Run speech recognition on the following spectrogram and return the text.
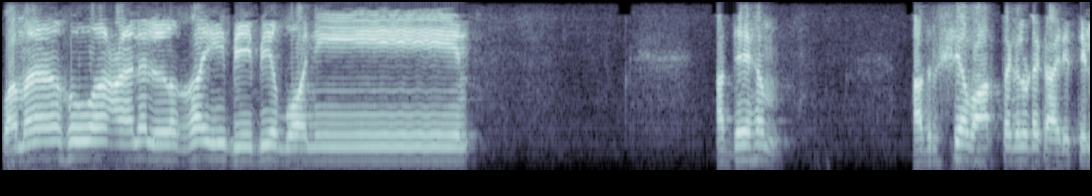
وما هو على الغيب بضنين അദ്ദേഹം അദൃശ്യ വാർത്തകളുടെ കാര്യത്തിൽ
